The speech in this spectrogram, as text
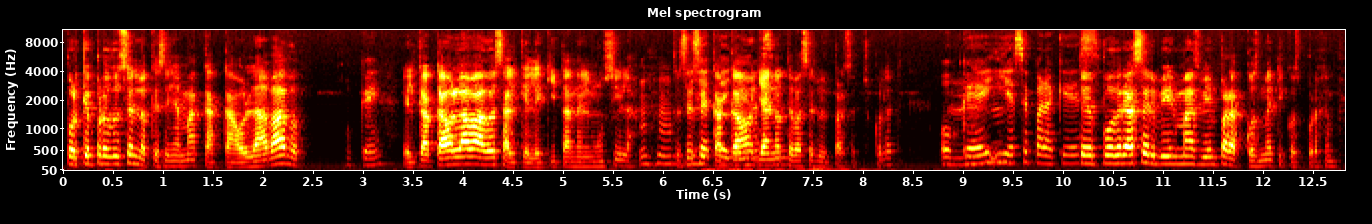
Porque producen lo que se llama cacao lavado. Ok. El cacao lavado es al que le quitan el mucílago. Entonces y ese cacao ya no te va a servir para hacer chocolate. Ok, ¿y ese para qué es? Te podría servir más bien para cosméticos, por ejemplo.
